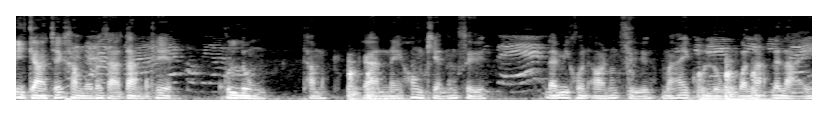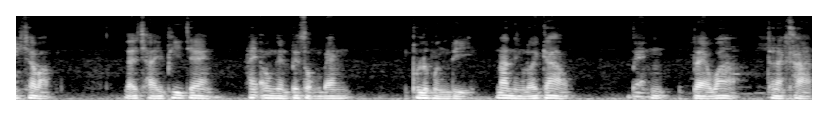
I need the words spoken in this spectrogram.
มีการใช้คำในภาษาต่างประเทศ คุณลุงทำการในห้องเขียนหนังสือ และมีคนเอาหนังสือมาให้คุณลุงวันละหลายๆฉบับ และใช้พี่แจ้งให้เอาเงินไปส่งแบงค์พลเมืองดี หน้า 109 แบงค์แปลว่า ธนาคาร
